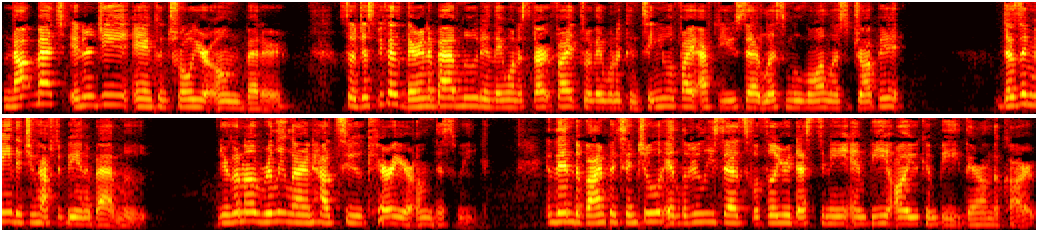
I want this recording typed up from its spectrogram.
not match energy and control your own better. So just because they're in a bad mood and they want to start fights or they want to continue a fight after you said, let's move on, let's drop it, doesn't mean that you have to be in a bad mood. You're going to really learn how to carry your own this week. And then divine potential, it literally says fulfill your destiny and be all you can be there on the card.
